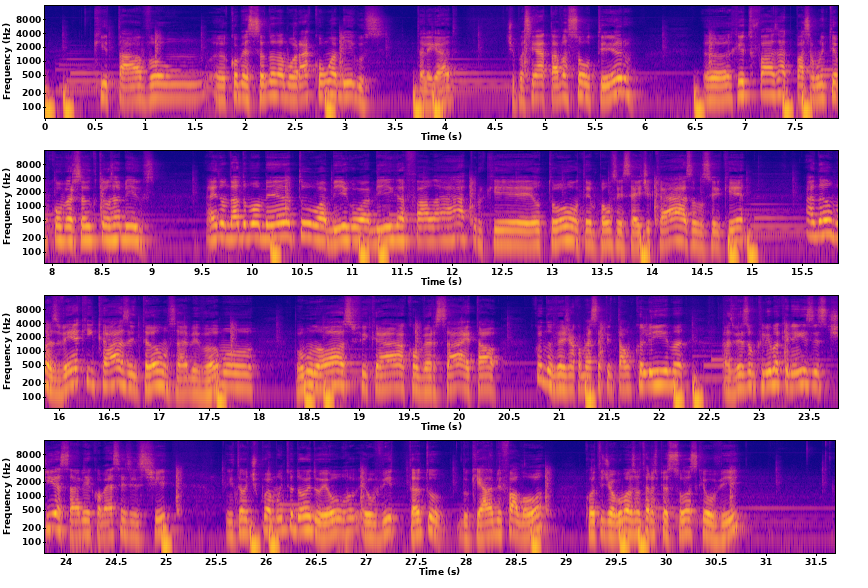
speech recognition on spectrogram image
que estavam uh, começando a namorar com amigos, tá ligado? Tipo assim, ah, tava solteiro, uh, o que tu faz? Ah, tu passa muito tempo conversando com teus amigos. Aí num dado momento, o amigo ou amiga fala, ah, porque eu tô um tempão sem sair de casa, não sei o quê. Ah, não, mas vem aqui em casa então, sabe? Vamos, vamos nós ficar, conversar e tal. Quando vê, já começa a pintar um clima. Às vezes um clima que nem existia, sabe? Começa a existir. Então, tipo, é muito doido. Eu, eu vi tanto do que ela me falou, quanto de algumas outras pessoas que eu vi,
